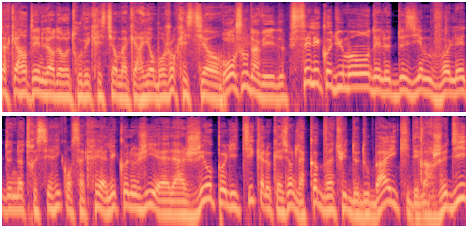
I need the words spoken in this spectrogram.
h41, l'heure de retrouver Christian Macarian. Bonjour Christian. Bonjour David. C'est l'écho du monde et le deuxième volet de notre série consacrée à l'écologie et à la géopolitique à l'occasion de la COP28 de Dubaï qui démarre jeudi.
